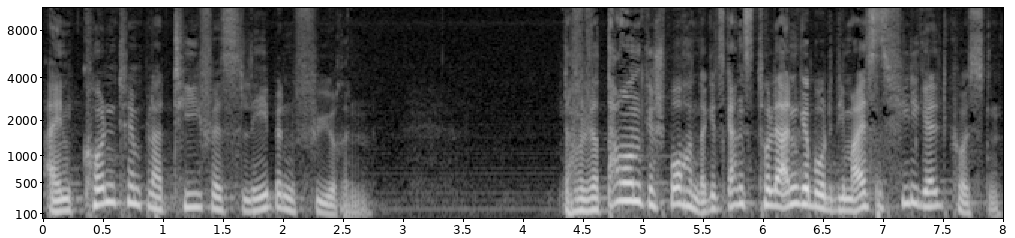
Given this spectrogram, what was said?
ein kontemplatives Leben führen. Davon wird dauernd gesprochen. Da gibt es ganz tolle Angebote, die meistens viel Geld kosten.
